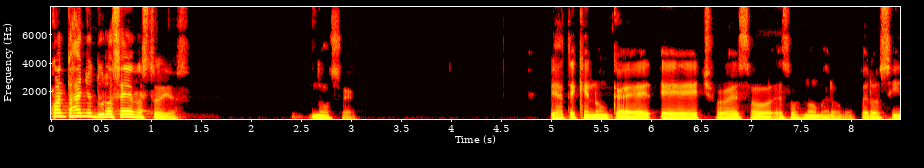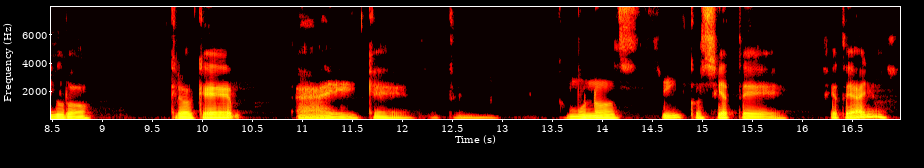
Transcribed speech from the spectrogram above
cuántos años duró Zion Studios? no sé. Fíjate que nunca he, he hecho eso, esos números, pero sí duró. Creo que, ay, que como unos 5, 7, 7 años.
